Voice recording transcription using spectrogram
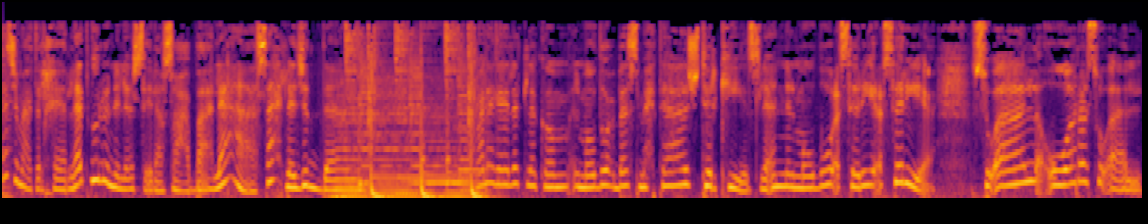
يا جماعة الخير لا تقولوا إن الأسئلة صعبة. لا سهلة جدا. قايلت لكم الموضوع بس محتاج تركيز لأن الموضوع سريع سريع. سؤال ورا سؤال.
